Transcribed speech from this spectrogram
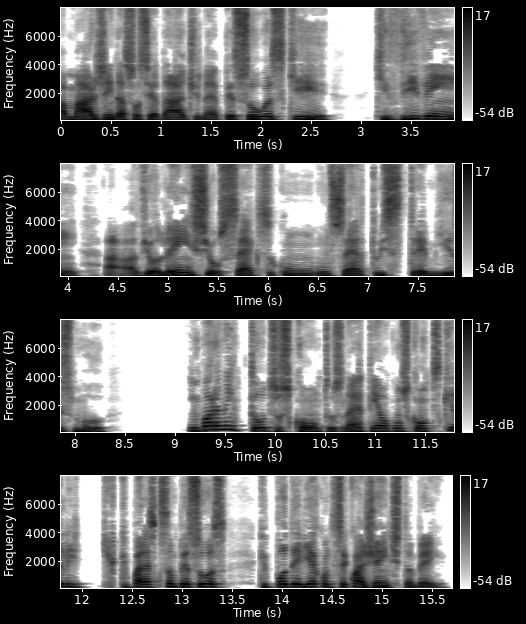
a margem da sociedade, né, pessoas que, que vivem a, a violência ou o sexo com um certo extremismo, embora nem todos os contos, né, tem alguns contos que ele que, que parece que são pessoas que poderia acontecer com a gente também.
